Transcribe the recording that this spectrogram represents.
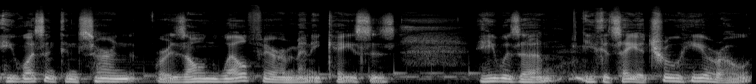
he wasn't concerned for his own welfare in many cases. He was a you could say a true hero.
